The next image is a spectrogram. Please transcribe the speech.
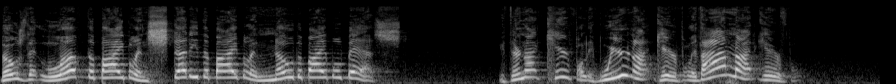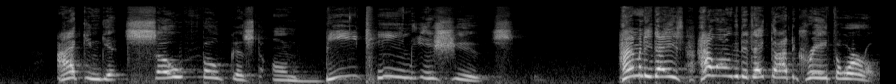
Those that love the Bible and study the Bible and know the Bible best, if they're not careful, if we're not careful, if I'm not careful, I can get so focused on B team issues. How many days, how long did it take God to create the world?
